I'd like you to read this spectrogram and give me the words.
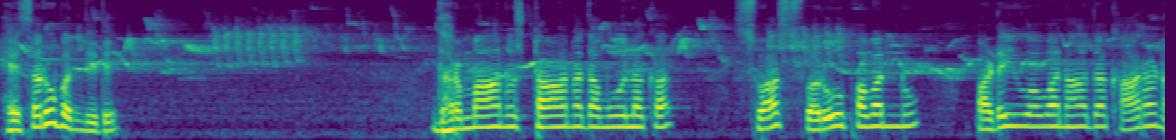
ಹೆಸರು ಬಂದಿದೆ. ಧರ್ಮಾನುಷ್ಠಾನದ ಮೂಲಕ ಸ್ವಸ್ವರೂಪವನ್ನು ಪಡೆಯುವವನಾದ ಕಾರಣ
